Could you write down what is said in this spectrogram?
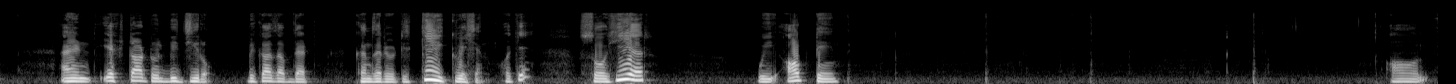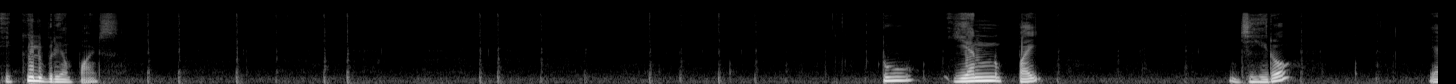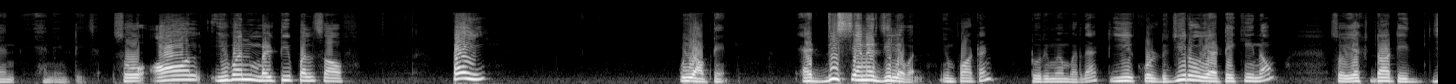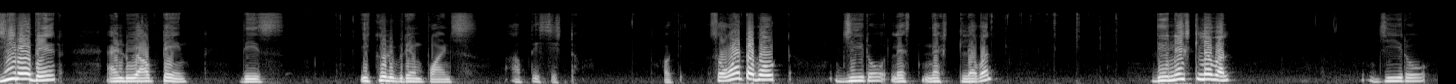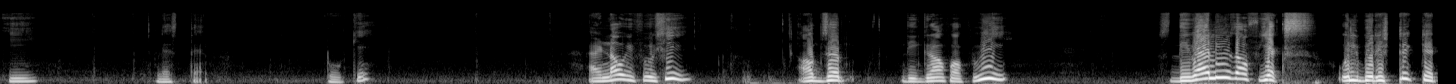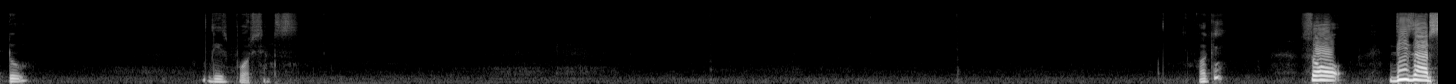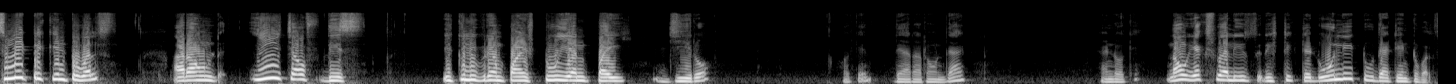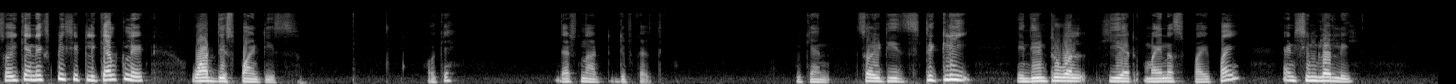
and x dot will be 0 because of that conservative key equation. Okay. So, here we obtain all equilibrium points to n pi 0 n n integer. So, all even multiples of pi we obtain at this energy level important to remember that E equal to 0 we are taking now. So, x dot is 0 there and we obtain these equilibrium points of the system. Okay. So, what about 0 less next level? The next level 0 E less than 2 k and now if you see observe the graph of V, the values of x will be restricted to these portions. Okay. So, these are symmetric intervals around each of these equilibrium points 2 n pi 0 okay, they are around that and okay. Now, x value is restricted only to that interval. So, you can explicitly calculate what this point is okay. that is not difficult you can. So, it is strictly in the interval here minus pi pi and similarly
